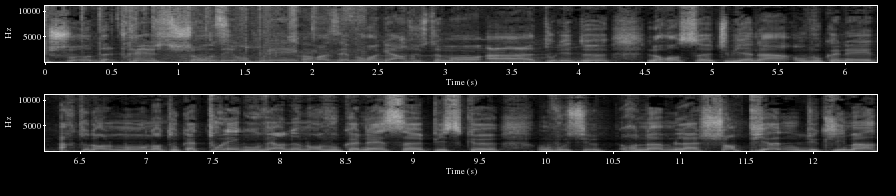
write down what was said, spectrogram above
chaude, très chaude. Et on voulait croiser vos regards justement à tous les deux. Laurence Tubiana, on vous connaît partout dans le monde, en tout cas tous les gouvernements vous connaissent puisque on vous surnomme la championne du climat.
